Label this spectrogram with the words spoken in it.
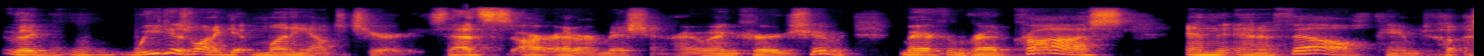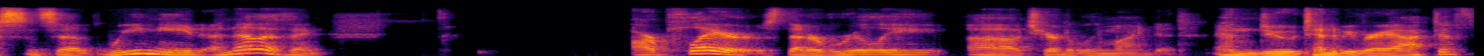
like we just want to get money out to charities. That's our at our mission, right? We encourage American Red Cross and the NFL came to us and said, we need another thing. Our players that are really uh, charitably minded and do tend to be very active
